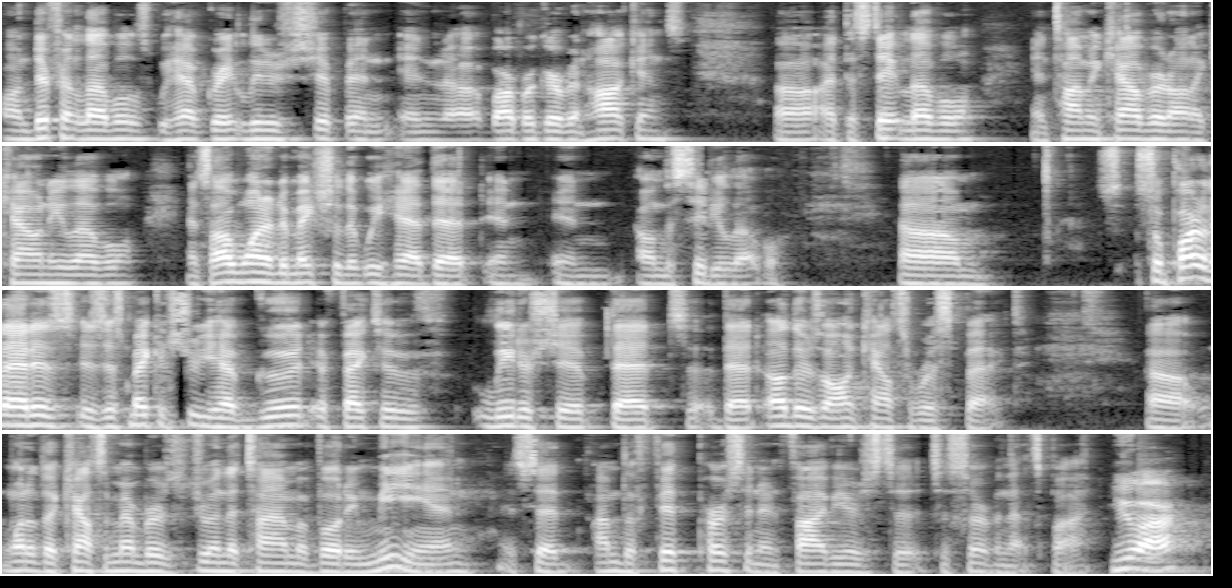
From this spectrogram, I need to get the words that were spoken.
on different levels. We have great leadership in in uh, Barbara Gervin Hawkins uh, at the state level, and Tommy Calvert on the county level. And so, I wanted to make sure that we had that in in on the city level. Um, so part of that is is just making sure you have good, effective leadership that that others on council respect. Uh, one of the council members during the time of voting me in said, "I'm the fifth person in five years to, to serve in that spot." You are.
